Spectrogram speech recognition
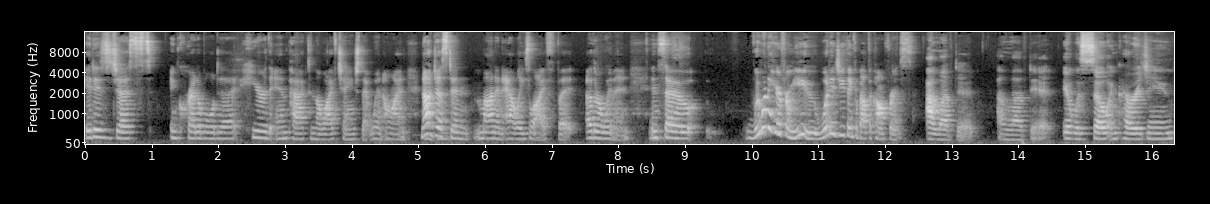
it is just incredible to hear the impact and the life change that went on not just in mine and Allie's life but other women and so we want to hear from you what did you think about the conference I loved it. I loved it. It was so encouraging.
